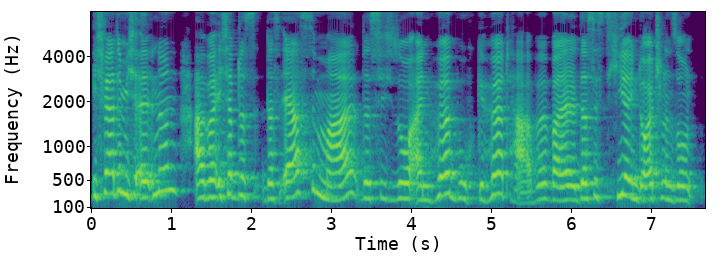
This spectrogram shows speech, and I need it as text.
ich werde mich erinnern, aber ich habe das das erste Mal, dass ich so ein Hörbuch gehört habe, weil das ist hier in Deutschland so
